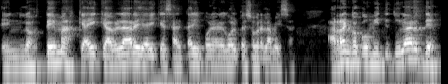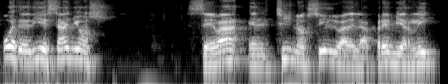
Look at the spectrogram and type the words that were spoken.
en los temas que hay que hablar y hay que saltar y poner el golpe sobre la mesa. Arranco con mi titular. Después de 10 años, se va el chino Silva de la Premier League,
